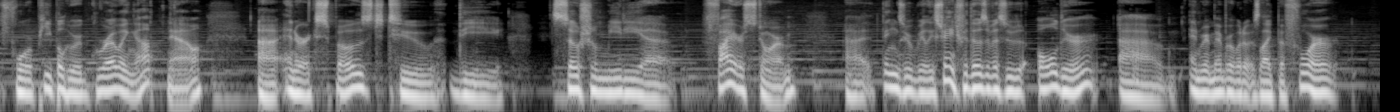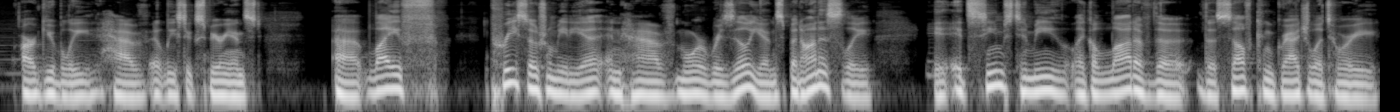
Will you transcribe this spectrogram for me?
for people who are growing up now uh, and are exposed to the social media firestorm. Uh, things are really strange. For those of us who are older uh, and remember what it was like before, arguably have at least experienced uh, life pre social media and have more resilience. But honestly, it, it seems to me like a lot of the the self congratulatory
